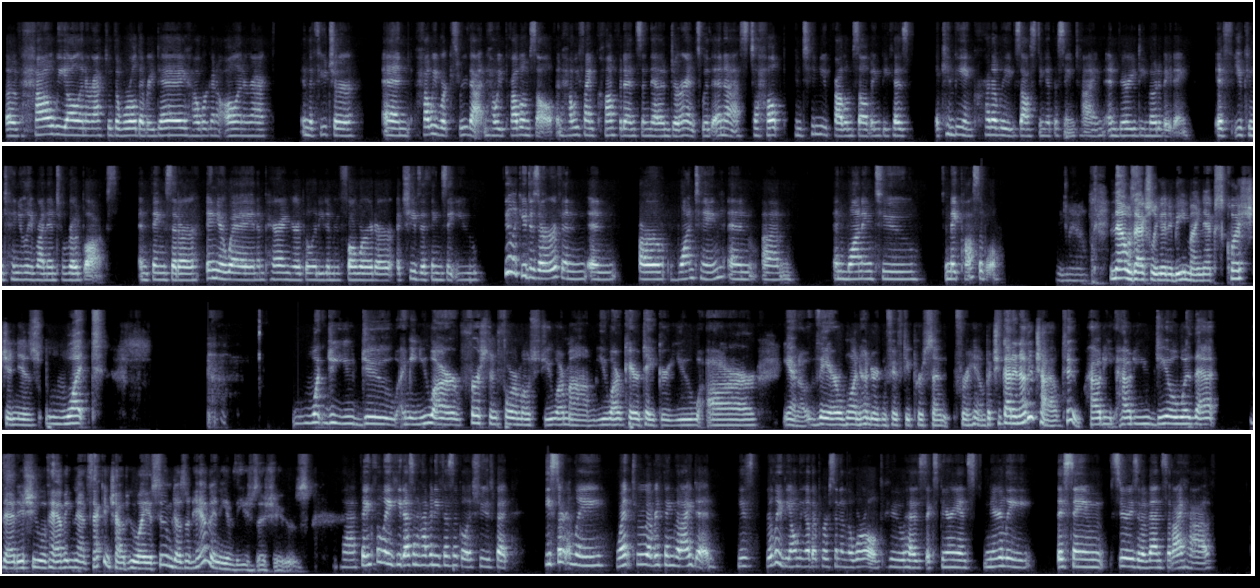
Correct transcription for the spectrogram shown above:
of how we all interact with the world every day, how we're going to all interact in the future, and how we work through that, and how we problem solve, and how we find confidence and that endurance within us to help continue problem solving because it can be incredibly exhausting at the same time and very demotivating if you continually run into roadblocks and things that are in your way and impairing your ability to move forward or achieve the things that you feel like you deserve and and are wanting and um, and wanting to to make possible. Yeah, and that was actually going to be my next question: is what what do you do? I mean, you are first and foremost, you are mom, you are caretaker, you are, you know, there 150% for him, but you've got another child too. How do you, how do you deal with that that issue of having that second child who I assume doesn't have any of these issues. Yeah, thankfully he doesn't have any physical issues, but he certainly went through everything that I did. He's really the only other person in the world who has experienced nearly the same series of events that I have,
